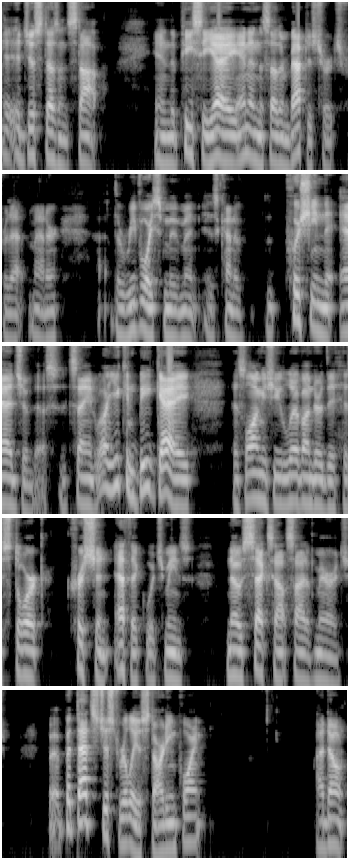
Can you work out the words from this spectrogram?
It, it just doesn't stop. In the PCA and in the Southern Baptist Church, for that matter, uh, the Revoice movement is kind of pushing the edge of this. It's saying, well, you can be gay as long as you live under the historic Christian ethic, which means no sex outside of marriage. But, but that's just really a starting point. I don't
